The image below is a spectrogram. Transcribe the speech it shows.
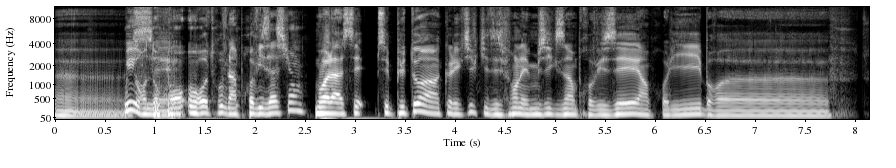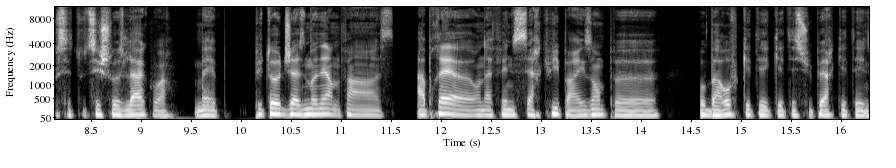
Euh, Oui, on, donc on, on retrouve l'improvisation. voilà, c'est, c'est plutôt un collectif qui défend les musiques improvisées, impro libre, euh, ces, toutes ces choses-là, quoi. Mais plutôt jazz moderne. Enfin, après, euh, on a fait une circuit, par exemple, euh, au Barouf qui était, qui était super, qui était une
